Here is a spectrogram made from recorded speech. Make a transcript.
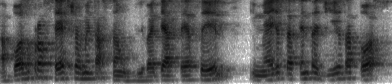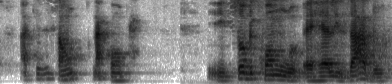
após o processo de fermentação, ele vai ter acesso a ele em média 60 dias após a aquisição na compra. E sobre como é realizado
